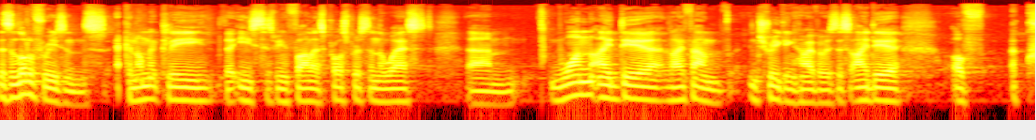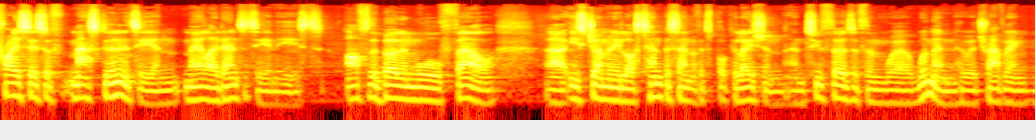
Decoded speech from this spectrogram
there's a lot of reasons. Economically, the East has been far less prosperous than the West. Um, one idea that I found intriguing, however, is this idea of a crisis of masculinity and male identity in the East. After the Berlin Wall fell, uh, East Germany lost 10% of its population, and two thirds of them were women who were traveling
